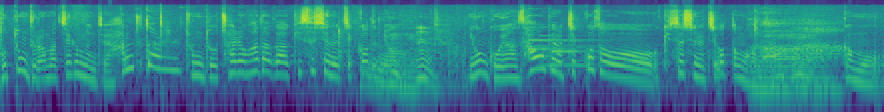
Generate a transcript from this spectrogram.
보통 드라마 찍으면 이제 한두 달 정도 촬영하다가 키스씬을 찍거든요. 이건 거의 한 4, 5개월 찍고서 키스씬을 찍었던 것 같아요. 그러니까 뭐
